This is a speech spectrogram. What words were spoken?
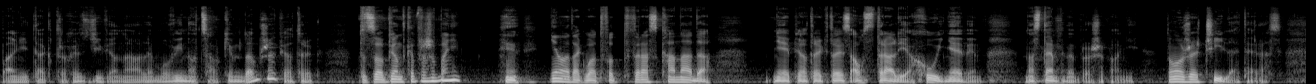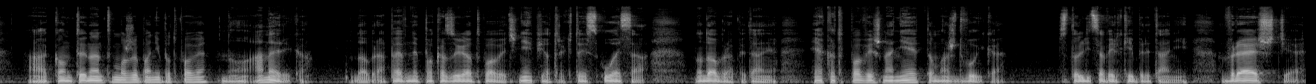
Pani tak trochę zdziwiona, ale mówi, no całkiem dobrze, Piotrek. To co, piątka, proszę pani? nie ma tak łatwo, to teraz Kanada. Nie, Piotrek, to jest Australia. Chuj, nie wiem. Następne, proszę pani. To może Chile teraz. A kontynent może pani podpowie? No, Ameryka. Dobra, pewny pokazuje odpowiedź. Nie, Piotrek, to jest USA. No dobra, pytanie. Jak odpowiesz na nie, to masz dwójkę. Stolica Wielkiej Brytanii. Wreszcie.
